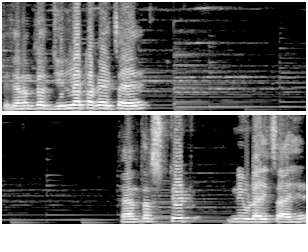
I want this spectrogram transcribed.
त्याच्यानंतर जिल्हा टाकायचा आहे. त्यानंतर स्टेट निवडायचं आहे.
